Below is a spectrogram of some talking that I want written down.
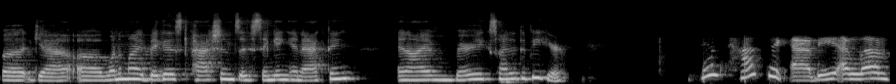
But yeah, uh, one of my biggest passions is singing and acting, and I'm very excited to be here. Fantastic, Abby. I love,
